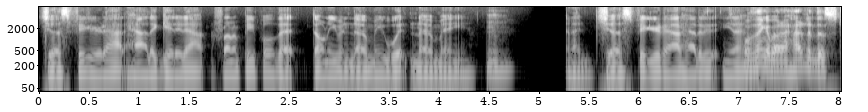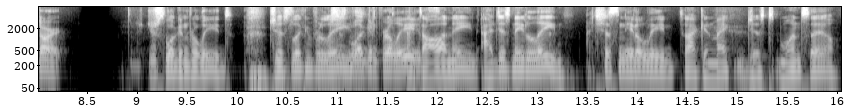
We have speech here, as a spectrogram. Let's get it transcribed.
just figured out how to get it out in front of people that don't even know me, wouldn't know me. Mhm. And I just figured out how to, you know, Well, think about it. How did this start? Just looking for leads. just looking for leads. Just looking for leads. That's all I need. I just need a lead I just need a lead. so I can make just one sale.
